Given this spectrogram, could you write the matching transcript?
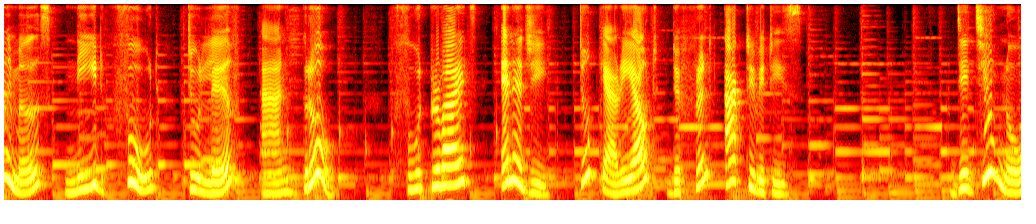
Animals need food to live and grow. Food provides energy to carry out different activities. Did you know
